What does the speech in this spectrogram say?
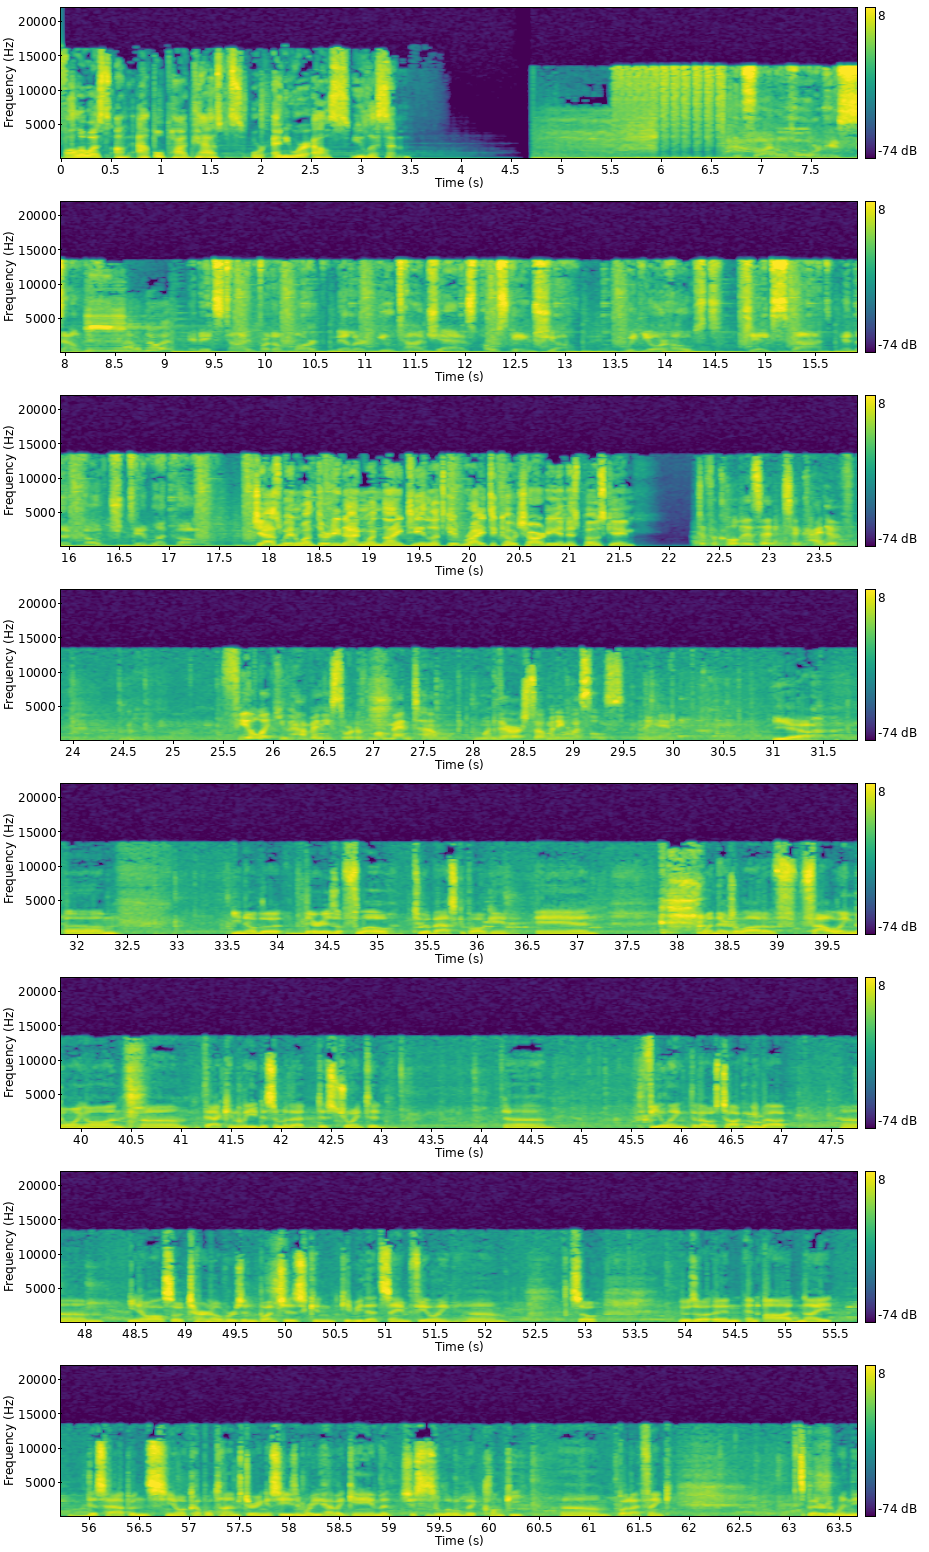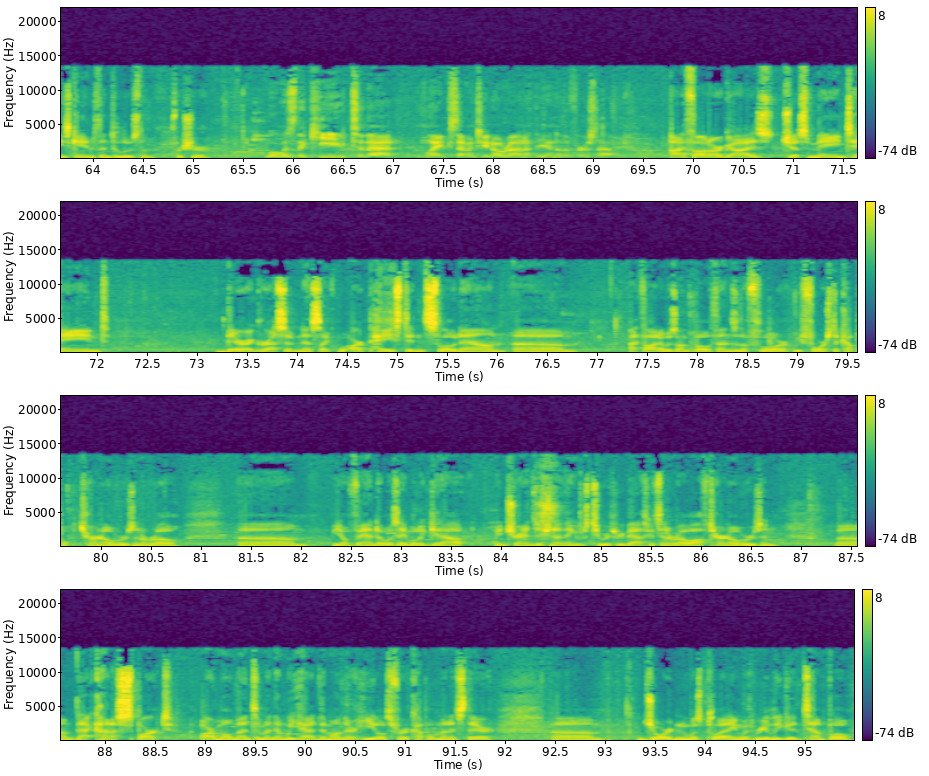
follow us on Apple Podcasts, or anywhere else you listen. The final horn has sounded. That'll do it. And it's time for the Mark Miller Utah Jazz postgame show with your hosts, Jake Scott and the coach, Tim LaCoe. Jazz win 139 119. Let's get right to Coach Hardy in his postgame. How difficult is it to kind of feel like you have any sort of momentum when there are so many whistles in a game? Yeah. Um, you know, the there is a flow to a basketball game, and when there's a lot of fouling going on, um, that can lead to some of that disjointed uh, feeling that I was talking about. Um, you know, also turnovers and bunches can give you that same feeling. Um, so it was a, an, an, odd night. This happens, you know, a couple times during a season where you have a game that just is a little bit clunky. Um, but I think it's better to win these games than to lose them, for sure. What was the key to that, like 17-0 run at the end of the first half? I thought our guys just maintained their aggressiveness. Like our pace didn't slow down. Um, I thought it was on both ends of the floor. We forced a couple turnovers in a row. Um, you know, Vando was able to get out in transition. I think it was two or three baskets in a row off turnovers, and um, that kind of sparked our momentum. And then we had them on their heels for a couple minutes there. Um, Jordan was playing with really good tempo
